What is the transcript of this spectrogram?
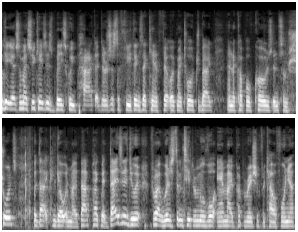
Okay, yeah, so my suitcase is basically packed. There's just a few things that can't fit, like my toiletry bag and a couple of clothes and some shorts, but that can go in my backpack. But that is going to do it for my wisdom teeth removal and my preparation for California.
